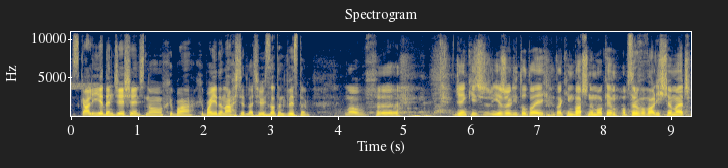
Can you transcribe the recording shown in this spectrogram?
w skali 1-10, no chyba, chyba 11 dla Ciebie za ten występ. No, e, dzięki, jeżeli tutaj takim bacznym okiem obserwowaliście mecz.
